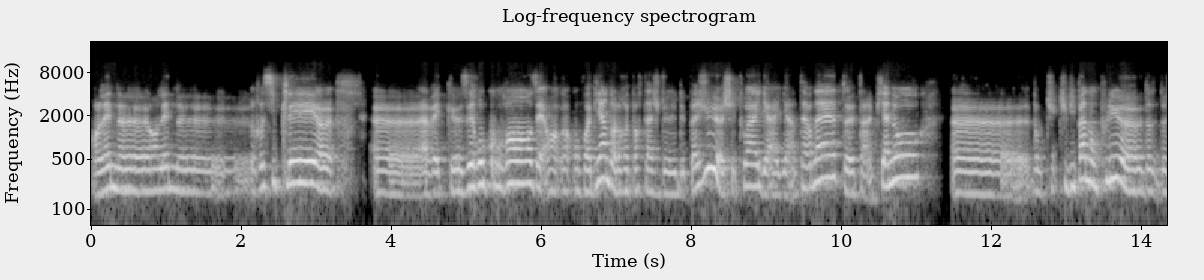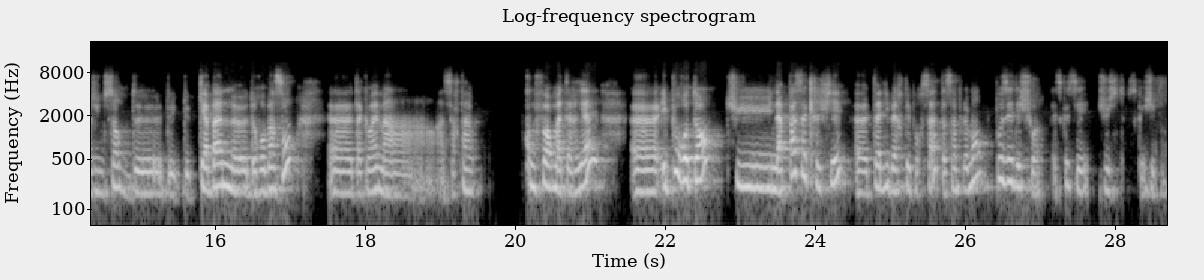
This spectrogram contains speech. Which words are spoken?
en laine, euh, en laine recyclée. avec zéro courant. On, voit bien dans le reportage de, de Paju, chez toi, il y a, Internet, tu as un piano. donc, tu ne vis pas non plus dans, une sorte de, cabane de Robinson. Tu as quand même un, certain confort matériel. Euh, et pour autant, tu n'as pas sacrifié euh, ta liberté pour ça, tu as simplement posé des choix. Est-ce que c'est juste ce que j'ai dit?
